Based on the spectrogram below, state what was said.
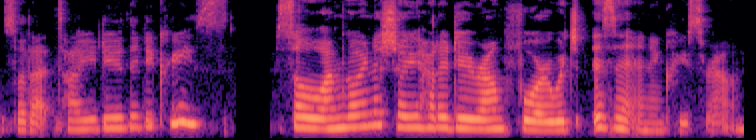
so that's how you do the decrease. So I'm going to show you how to do round four, which isn't an increase round.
